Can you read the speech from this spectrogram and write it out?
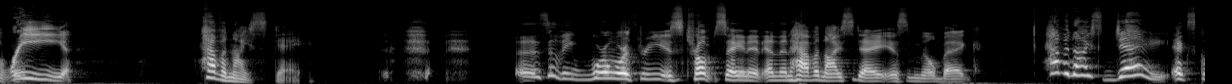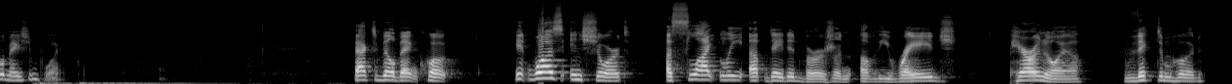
III. Have a nice day. Uh, so the World War III is Trump saying it, and then have a nice day is Milbank. Have a nice day! Exclamation point. Back to Milbank quote. It was, in short, a slightly updated version of the rage, paranoia, victimhood,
